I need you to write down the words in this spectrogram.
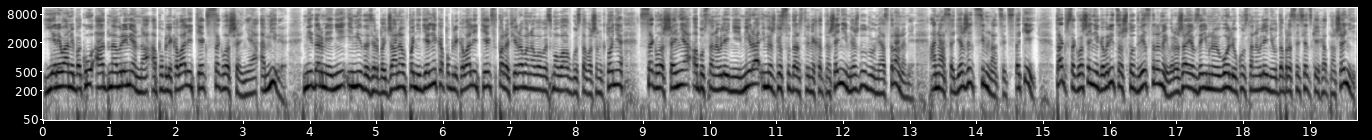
Ереван и Баку одновременно опубликовали текст соглашения о мире. МИД Армении и МИД Азербайджана в понедельник опубликовали текст парафированного 8 августа в Вашингтоне соглашения об установлении мира и межгосударственных отношений между двумя странами. Она содержит 17 статей. Так, в соглашении говорится, что две страны, выражая взаимную волю к установлению добрососедских отношений,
